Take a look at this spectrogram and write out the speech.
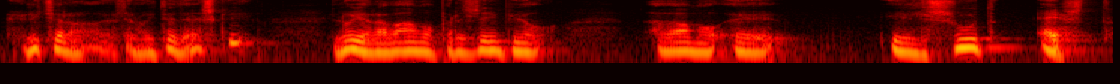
e lì c'erano, i tedeschi. Noi eravamo, per esempio, avevamo eh, il sud-est,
